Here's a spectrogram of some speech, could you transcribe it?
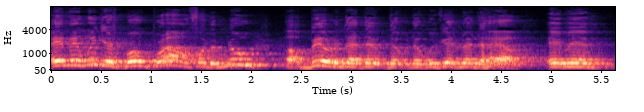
Amen. We just broke ground for the new uh, building that, that, that, that, we're getting ready to have. Amen.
